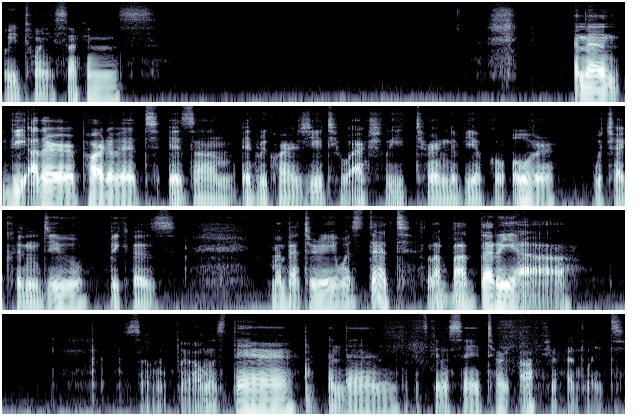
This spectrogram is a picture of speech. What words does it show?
Wait 20 seconds. And then the other part of it is um it requires you to actually turn the vehicle over which i couldn't do because my battery was dead. La batteria so we're almost there. And then it's gonna say turn off your headlights.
